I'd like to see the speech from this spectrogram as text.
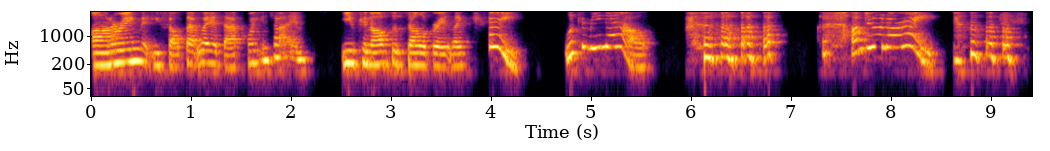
honoring that you felt that way at that point in time you can also celebrate like hey look at me now. I'm doing all right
